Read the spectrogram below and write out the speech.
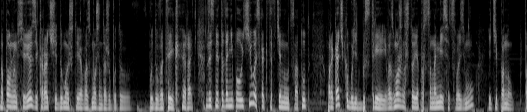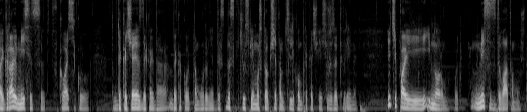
на полном серьезе, короче, думаю, что я, возможно, даже буду, буду в это играть. То есть мне тогда не получилось как-то втянуться, а тут прокачка будет быстрее. И возможно, что я просто на месяц возьму и типа, ну, поиграю месяц в классику, там, докачаюсь до когда, до какого-то там уровня, до, до скольки успею, может, вообще там целиком прокачаюсь уже за это время. И типа и, и норм. Вот месяц-два там, может.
